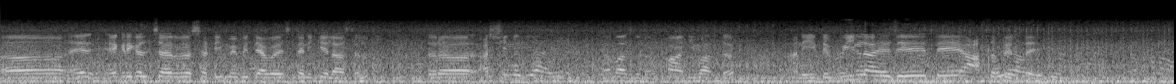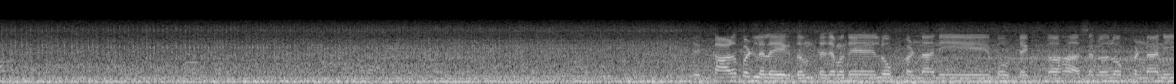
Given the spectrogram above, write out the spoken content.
आहेत ॲग्रिकल्चरसाठी मे बी त्यावेळेस त्यांनी केलं असेल. तर अशी नदी आहे या बाजूला पाणी वाहतं. आणि ते व्हील आहे जे ते असं फिरतं आहे काळं पडलेलं आहे एकदम. त्याच्यामध्ये लोखंड आणि बहुतेक हां सगळं लोखंड आणि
